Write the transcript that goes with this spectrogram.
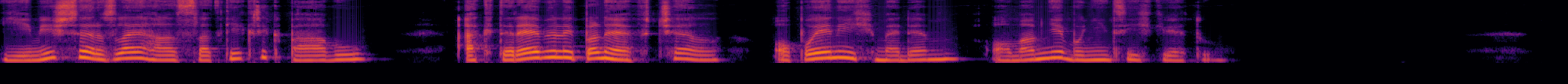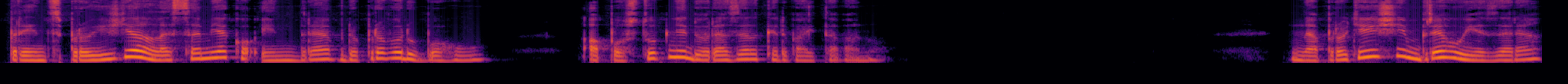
jimiž se rozléhal sladký křik pávů a které byly plné včel, opojených medem, omamně vonících květů. Princ projížděl lesem jako Indra v doprovodu bohů a postupně dorazil ke Dvajtavanu. Na protějším břehu jezera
